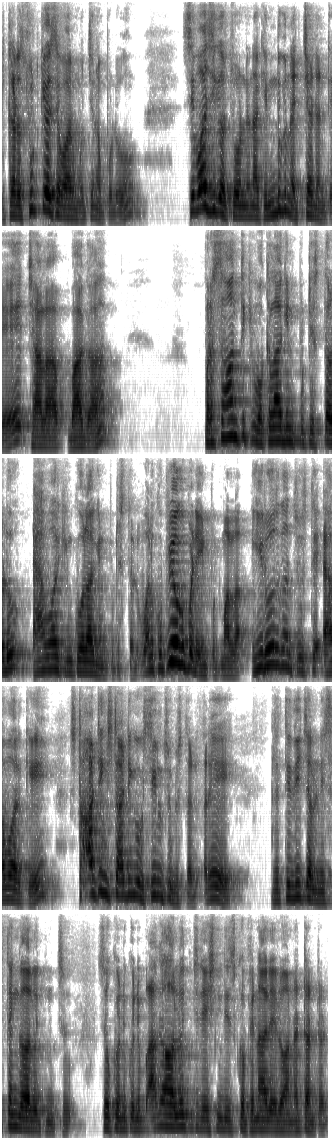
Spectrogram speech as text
ఇక్కడ సూట్ కేసు వారం వచ్చినప్పుడు శివాజీ గారు చూడండి నాకు ఎందుకు నచ్చాడంటే చాలా బాగా ప్రశాంత్కి ఒకలాగా ఇన్పుట్ ఇస్తాడు యావార్కి ఇంకోలాగా ఇన్పుట్ ఇస్తాడు. వాళ్ళకి ఉపయోగపడే ఇన్పుట్ మళ్ళీ. ఈ రోజు కానీ చూస్తే యావార్కి స్టార్టింగ్ స్టార్టింగ్ ఒక సీన్ చూపిస్తాడు. అరే ప్రతిదీ చాలా నిశ్చితంగా ఆలోచించు. సో కొన్ని కొన్ని బాగా ఆలోచించి డెసిషన్ తీసుకో ఫినాలేలో అన్నట్టు అంటాడు.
